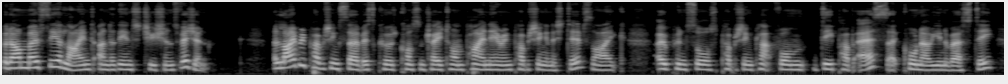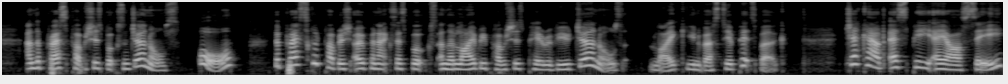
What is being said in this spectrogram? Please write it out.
but are mostly aligned under the institution's vision. A library publishing service could concentrate on pioneering publishing initiatives like open source publishing platform DPubS at Cornell University, and the press publishes books and journals. Or the press could publish open access books and the library publishes peer reviewed journals like University of Pittsburgh. Check out SPARC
